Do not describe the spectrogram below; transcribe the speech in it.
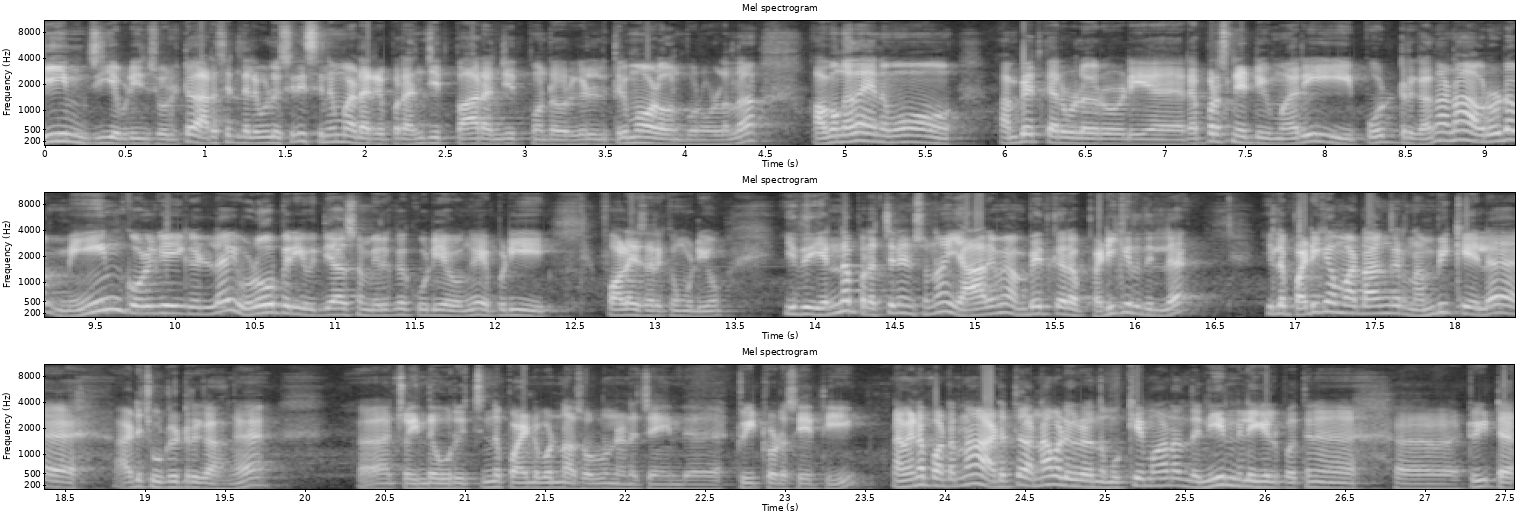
பிஎம்ஜி அப்படின்னு சொல்லிட்டு அரசியல் தலைவர்களும் சரி சினிமா டைரக்டர் ரஞ்சித் பா ரஞ்சித் போன்றவர்கள் திருமாவளவன் போன்றவர்கள் தான் அவங்க தான் என்னமோ அம்பேத்கர் உள்ளவருடைய ரெப்ரசன்டேட்டிவ் மாதிரி போட்டுருக்காங்க ஆனால் அவரோட மெயின் கொள்கைகளில் இவ்வளோ பெரிய வித்தியாசம் இருக்கக்கூடியவங்க எப்படி ஃபாலோஸ் இருக்க முடியும்? இது என்ன பிரச்சனைன்னு சொன்னால் யாருமே அம்பேத்கரை படிக்கிறது இல்லை இல்லை படிக்க மாட்டாங்கிற நம்பிக்கையில் அடிச்சு விட்டுட்ருக்காங்க. ஸோ இந்த ஒரு சின்ன பாயிண்ட் மட்டும் நான் சொல்லணும்னு நினச்சேன் இந்த ட்வீட்டோட சேர்த்தி. நான் என்ன பண்ணுறேன்னா அடுத்து அண்ணாமலை அந்த முக்கியமான அந்த நீர்நிலைகள் பற்றின ட்வீட்டை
